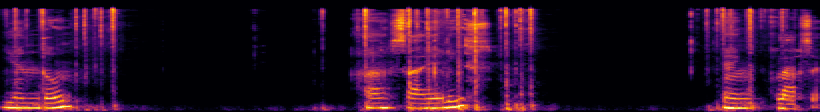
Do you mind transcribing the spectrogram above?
yendo a Saelis en clase.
